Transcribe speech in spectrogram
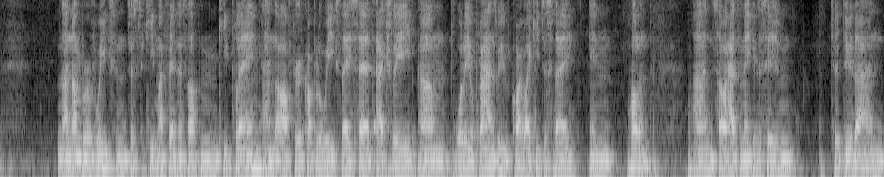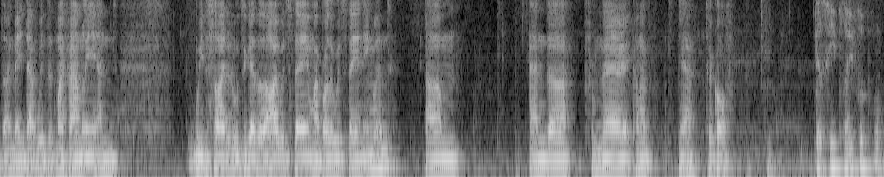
a number of weeks and just to keep my fitness up and keep playing. And after a couple of weeks, they said, actually, um, what are your plans? We would quite like you to stay in Holland. And so I had to make a decision to do that, and I made that with my family. And we decided all together that I would stay and my brother would stay in England. Um, and uh, from there, it kind of yeah took off. Does he play football?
